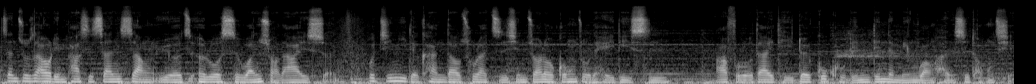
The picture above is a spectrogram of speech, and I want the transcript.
正坐在奥林帕斯山上与儿子厄洛斯玩耍的爱神，不经意地看到出来执行抓漏工作的黑帝斯。阿弗罗代提对孤苦伶仃的冥王很是同情，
